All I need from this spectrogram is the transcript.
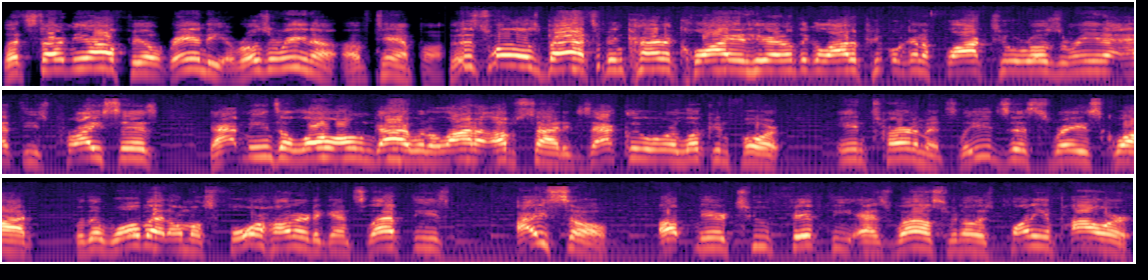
Let's start in the outfield. Randy Arozarena of Tampa. This one of those bats been kind of quiet here. I don't think a lot of people are going to flock to Arozarena at these prices. That means a low owned guy with a lot of upside, exactly what we're looking for in tournaments. Leads this Rays squad with a Wobat almost 400 against lefties. ISO up near 250 as well. So we know there's plenty of power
